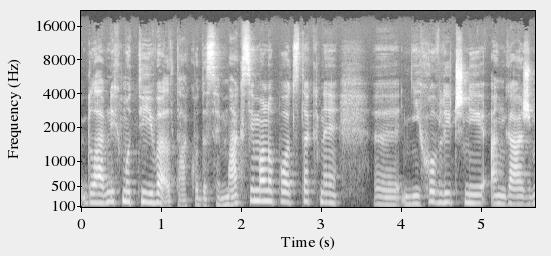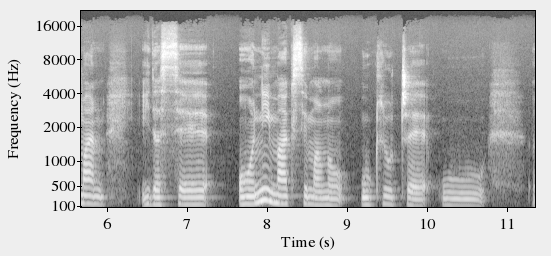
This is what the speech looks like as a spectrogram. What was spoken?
glavnih motiva, jel tako, da se maksimalno podstakne e, njihov lični angažman i da se oni maksimalno uključe u e,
